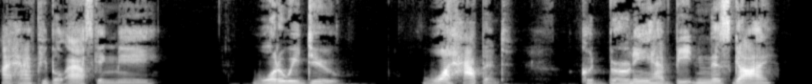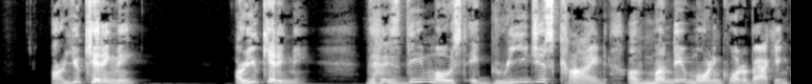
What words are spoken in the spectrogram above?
I have people asking me, what do we do? What happened? Could Bernie have beaten this guy? Are you kidding me? Are you kidding me? That is the most egregious kind of Monday morning quarterbacking,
